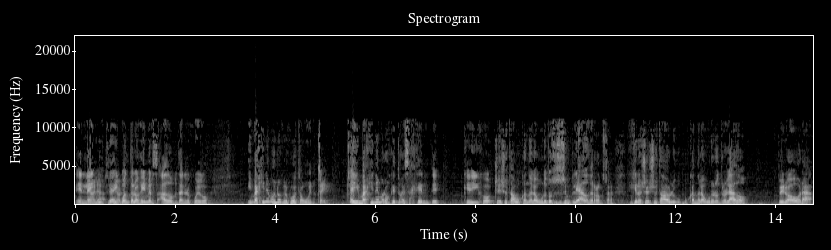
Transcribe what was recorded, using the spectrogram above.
en la industria y cuánto los gamers adoptan el juego. Imaginémonos que el juego está bueno. Sí. E imaginémonos que toda esa gente que dijo, che, yo estaba buscando laburo, todos esos empleados de Rockstar, dijeron, yo, yo estaba buscando laburo en otro lado, pero ahora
